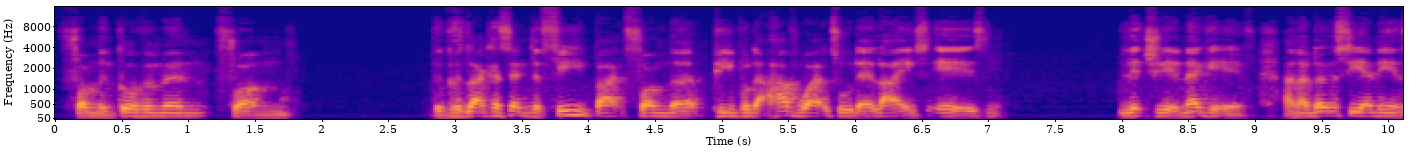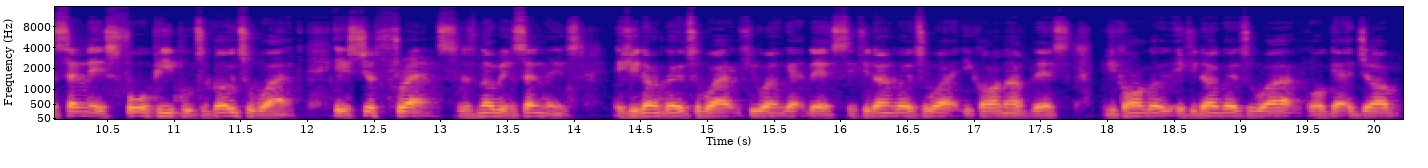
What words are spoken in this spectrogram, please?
from the government, from because like I said, the feedback from the people that have worked all their lives is literally a negative. And I don't see any incentives for people to go to work. It's just threats. There's no incentives. If you don't go to work, you won't get this. If you don't go to work, you can't have this. If you can't go, if you don't go to work or get a job,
